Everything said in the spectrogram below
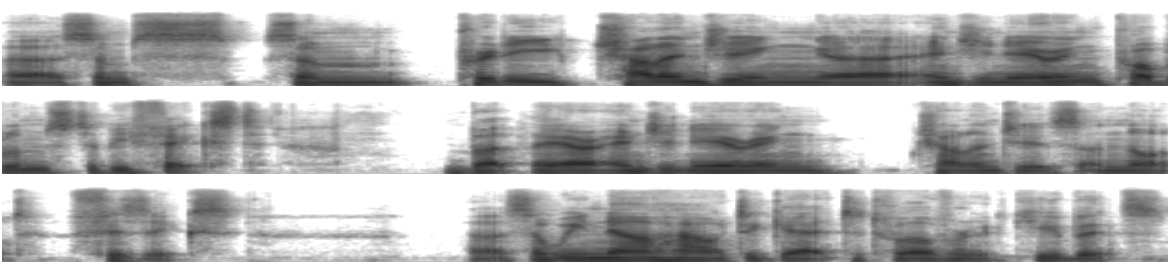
uh, some some pretty challenging uh, engineering problems to be fixed, but they are engineering challenges and not physics. Uh, so we know how to get to 1200 qubits.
